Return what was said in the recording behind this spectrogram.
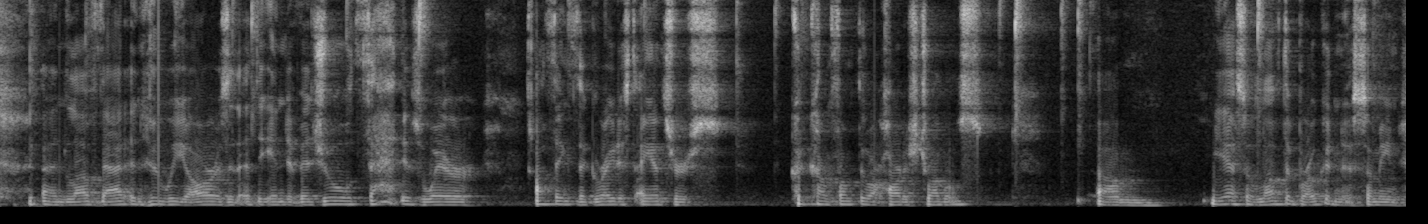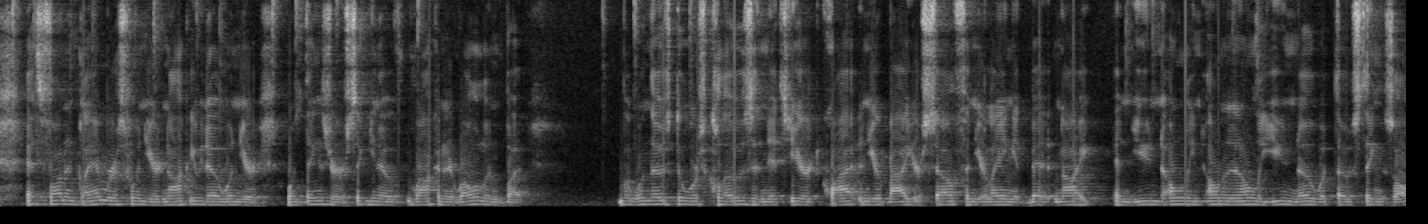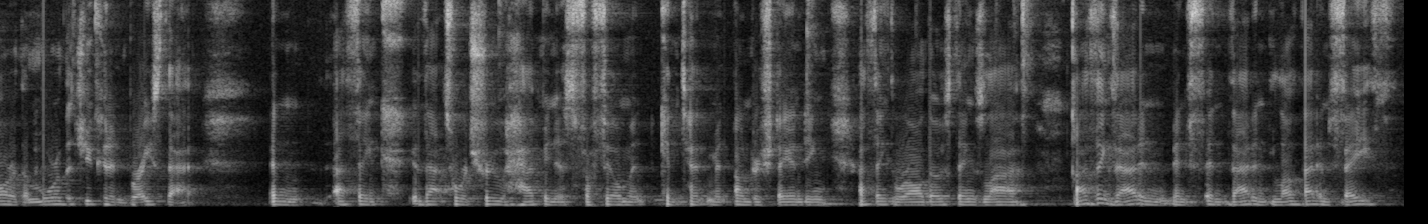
and love that and who we are as, a, as the individual, that is where I think the greatest answers could come from through our hardest struggles. Um, yeah, so love the brokenness. I mean, it's fun and glamorous when you're not, you know, when you're when things are, you know, rocking and rolling. But but when those doors close and it's you're quiet and you're by yourself and you're laying in bed at night and you only only and only you know what those things are, the more that you can embrace that. And I think that's where true happiness, fulfillment, contentment, understanding, I think where all those things lie. I think that and, and, and that and love that and faith.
